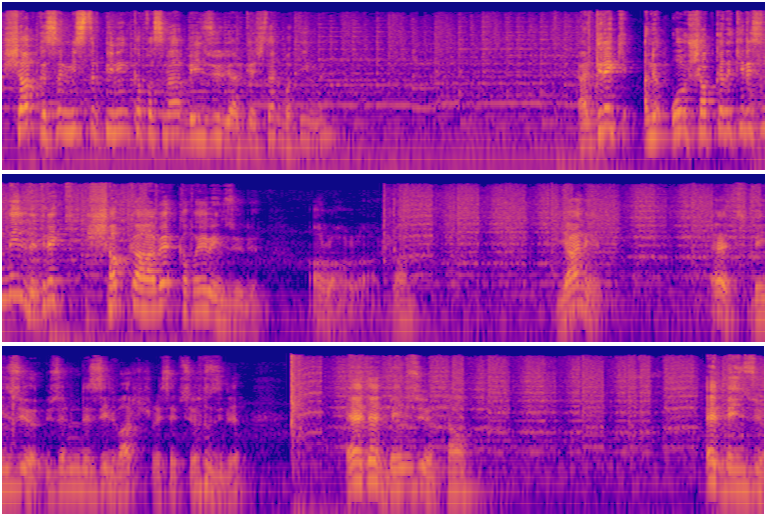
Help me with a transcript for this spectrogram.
şapkası Mr. P'nin kafasına benziyor arkadaşlar. Bakayım mı? Yani direkt hani o şapkadaki resim değil de direkt şapka abi kafaya benziyor diyor. Allah Allah şu an. Yani evet benziyor. Üzerinde zil var. Resepsiyon zili. Evet evet benziyor. Tamam. Evet benziyor.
